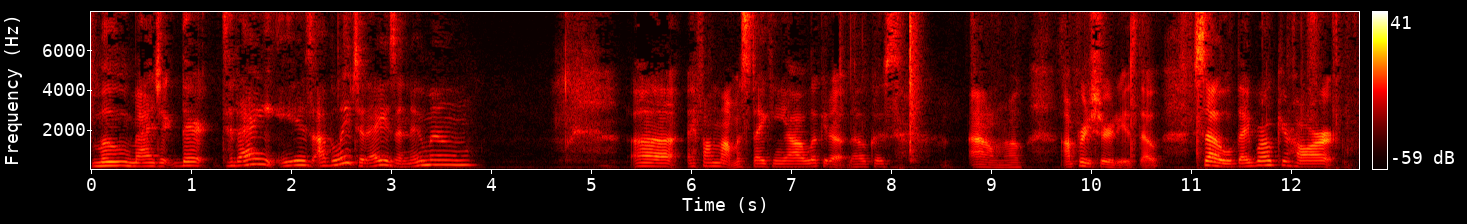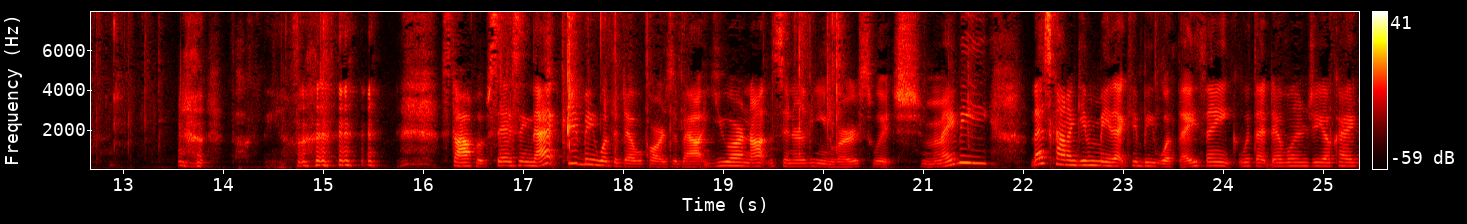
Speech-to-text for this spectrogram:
moon magic. There today is, I believe today is a new moon. Uh, if I'm not mistaken, y'all look it up though, cause I don't know. I'm pretty sure it is though. So they broke your heart. Fuck me. Stop obsessing. That could be what the devil card is about. You are not the center of the universe, which maybe that's kind of giving me that could be what they think with that devil energy, okay?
